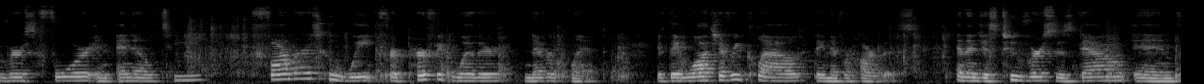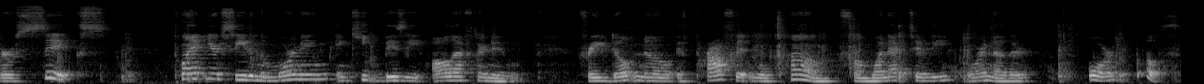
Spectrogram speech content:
verse 4 in NLT Farmers who wait for perfect weather never plant. If they watch every cloud, they never harvest. And then just two verses down in verse 6 Plant your seed in the morning and keep busy all afternoon, for you don't know if profit will come from one activity or another, or both.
